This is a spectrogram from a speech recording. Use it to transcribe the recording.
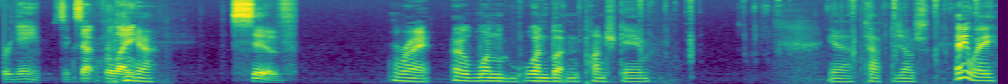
for games except for like yeah, Civ. right. A one one button punch game. Yeah, tap the jumps. Anyway,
